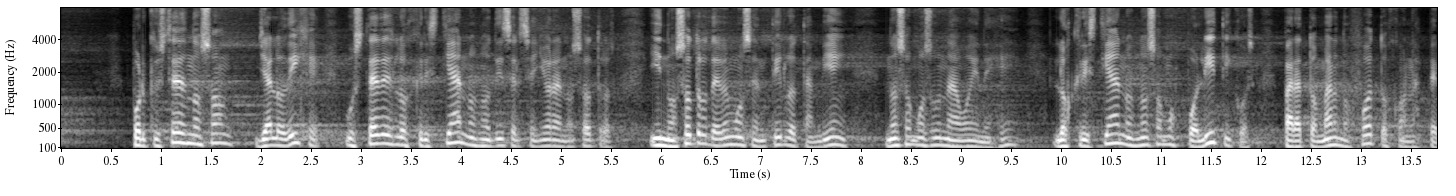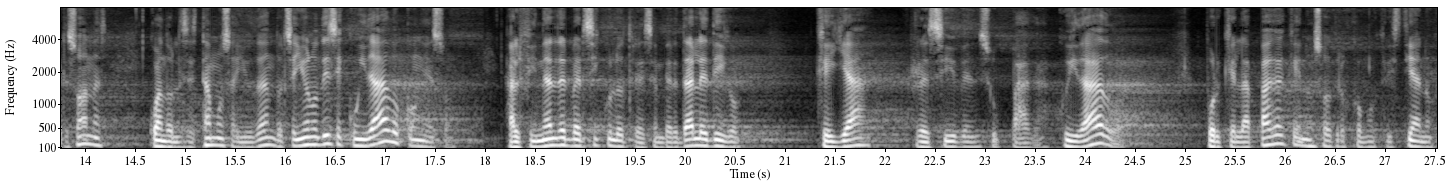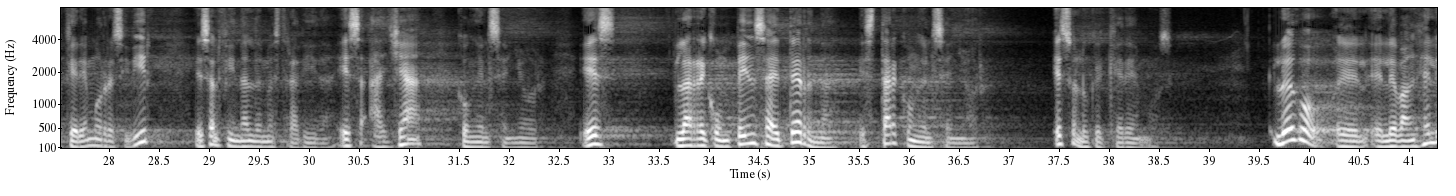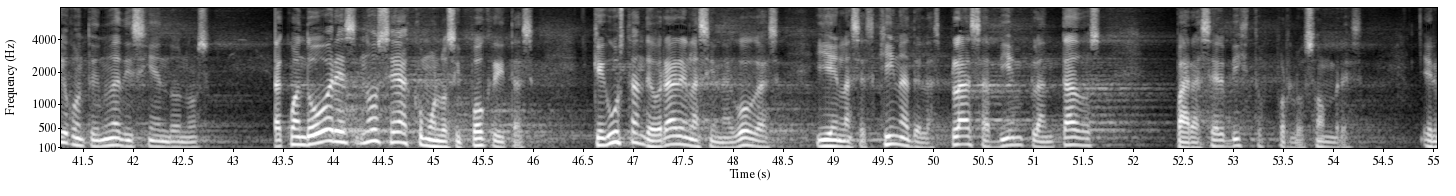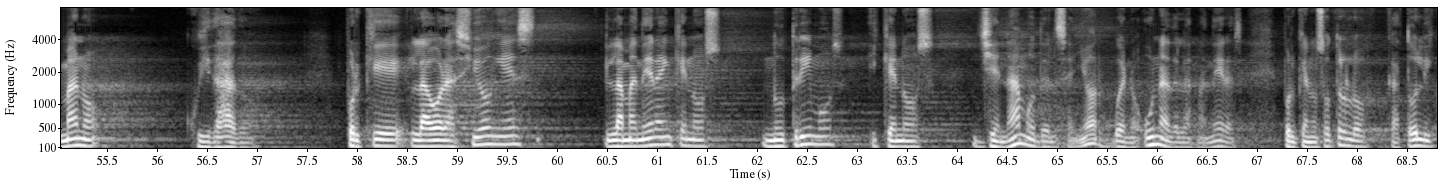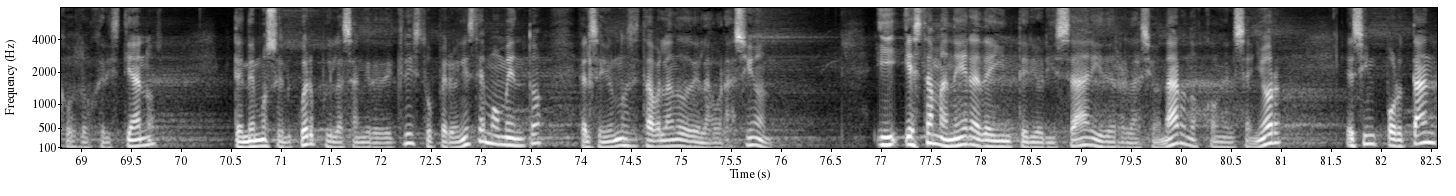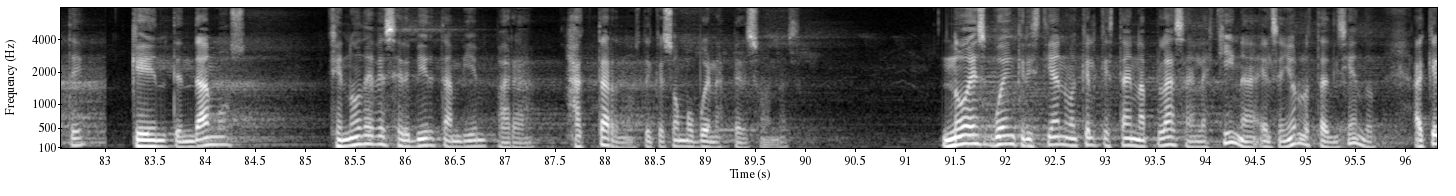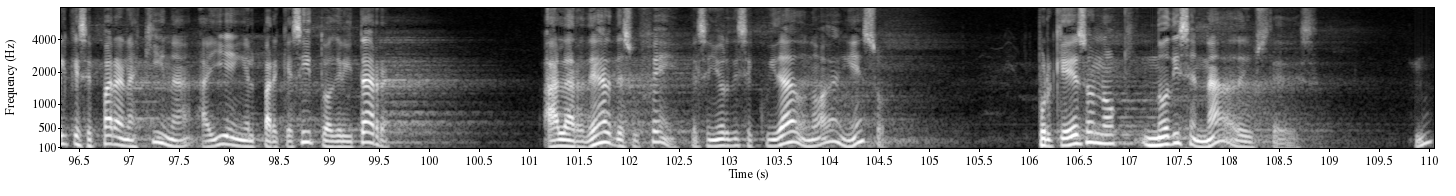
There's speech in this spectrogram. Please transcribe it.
Porque ustedes no son, ya lo dije, ustedes los cristianos, nos dice el Señor a nosotros, y nosotros debemos sentirlo también. No somos una ONG. Los cristianos no somos políticos para tomarnos fotos con las personas cuando les estamos ayudando. El Señor nos dice, cuidado con eso. Al final del versículo 3, en verdad les digo que ya reciben su paga. Cuidado, porque la paga que nosotros como cristianos queremos recibir es al final de nuestra vida, es allá con el Señor, es la recompensa eterna, estar con el Señor. Eso es lo que queremos. Luego el, el Evangelio continúa diciéndonos, cuando ores no seas como los hipócritas, que gustan de orar en las sinagogas y en las esquinas de las plazas bien plantados para ser vistos por los hombres. Hermano, cuidado, porque la oración es la manera en que nos nutrimos y que nos llenamos del Señor. Bueno, una de las maneras, porque nosotros los católicos, los cristianos, tenemos el cuerpo y la sangre de Cristo, pero en este momento el Señor nos está hablando de la oración. Y esta manera de interiorizar y de relacionarnos con el Señor es importante que entendamos que no debe servir también para jactarnos de que somos buenas personas. No es buen cristiano aquel que está en la plaza, en la esquina, el Señor lo está diciendo. Aquel que se para en la esquina, ahí en el parquecito, a gritar, alardear de su fe. El Señor dice, cuidado, no hagan eso. Porque eso no, no dice nada de ustedes. ¿Mm?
